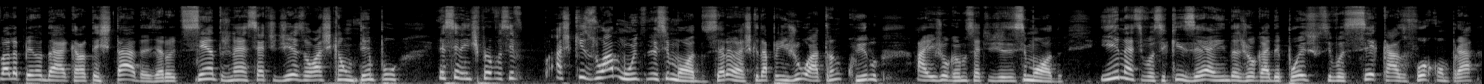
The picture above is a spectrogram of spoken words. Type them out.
vale a pena dar aquela testada, 0800, né? 7 dias, eu acho que é um tempo excelente para você, acho que zoar muito nesse modo. Sério, eu acho que dá para enjoar tranquilo aí jogando 7 dias esse modo. E, né, se você quiser ainda jogar depois, se você caso for comprar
